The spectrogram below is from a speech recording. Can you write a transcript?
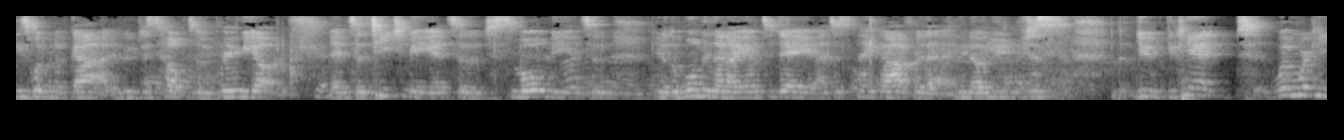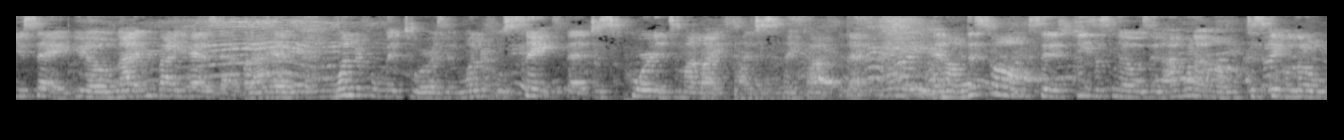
these women of God who just helped to bring me up and to teach me and to just mold me into you know the woman that I am today. And I just thank God for that. You know, you just you you can't what more can you say you know not everybody has that but i had wonderful mentors and wonderful saints that just poured into my life i just thank god for that and um, this song says jesus knows and i want to um, just give a little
